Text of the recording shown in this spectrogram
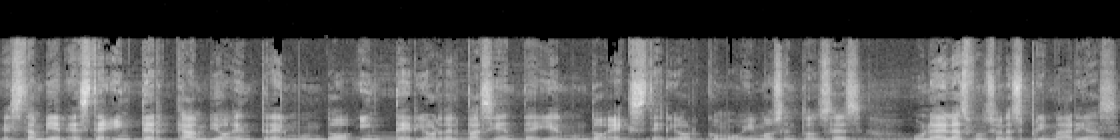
es también este intercambio entre el mundo interior del paciente y el mundo exterior. Como vimos entonces, una de las funciones primarias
